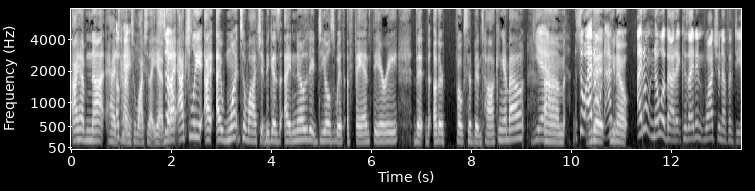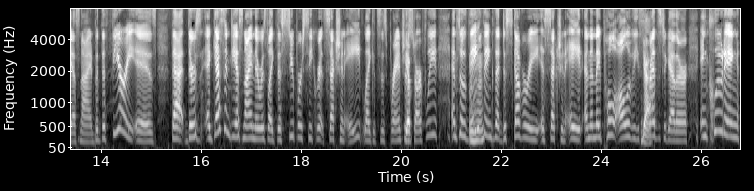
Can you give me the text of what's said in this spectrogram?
I have not had Okay. time to watch that yet, So- but I actually I, I want to watch it because I know that it deals with a fan theory that the other folks have been talking about. Yeah. Um, So I that, don't. I, you know, I don't know about it because I didn't watch enough of DS9. But the theory is that there's, I guess in DS9 there was like this super secret Section Eight, like it's this branch of Yep. Starfleet, and so they Mhm. think that Discovery is Section Eight, and then they pull all of these Yeah. threads together, including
